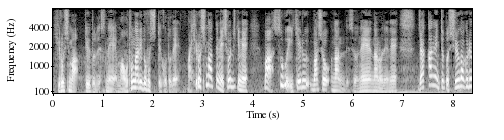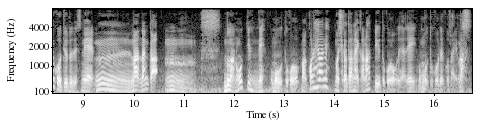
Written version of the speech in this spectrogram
広島っていうとですね、まあお隣同士っていうことで、まあ広島ってね、正直ね、まあすぐ行ける場所なんですよね。なのでね、若干ね、ちょっと修学旅行っていうとですね、うーん、まあなんか、うーん、どうなのっていうふうにね、思うところ。まあこの辺はね、もう仕方ないかなっていうところでね、思うところでございます。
